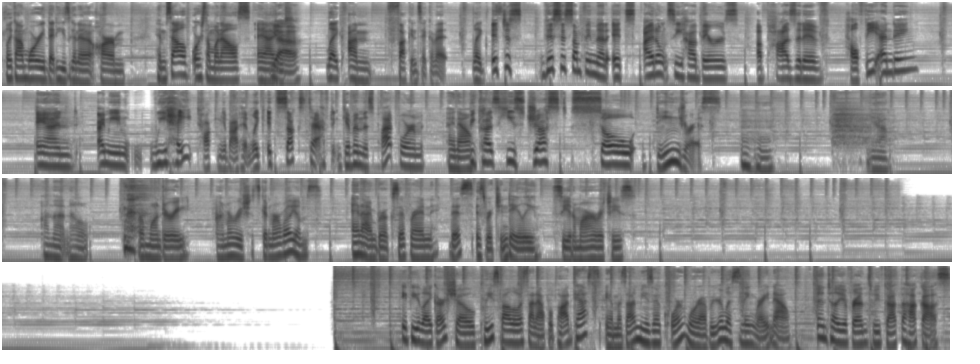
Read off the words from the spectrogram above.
like I'm worried that he's gonna harm himself or someone else. And yeah. Like I'm fucking sick of it. Like it just this is something that it's I don't see how there's a positive healthy ending and I mean we hate talking about him like it sucks to have to give him this platform I know. because he's just so dangerous mm-hmm. Yeah. on that note from Wondery I'm Aricia Skidmore Williams And I'm Brooke Siffrinn. This is Rich and Daily. see you tomorrow Richies If you like our show, please follow us on Apple Podcasts, Amazon Music, or wherever you're listening right now. and tell your friends we've got the hot goss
